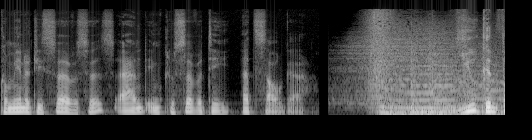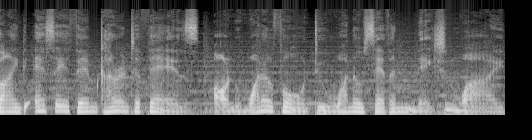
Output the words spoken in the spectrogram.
Community Services and Inclusivity at SALGA. You can find SAFM Current Affairs on 104 to 107 nationwide.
